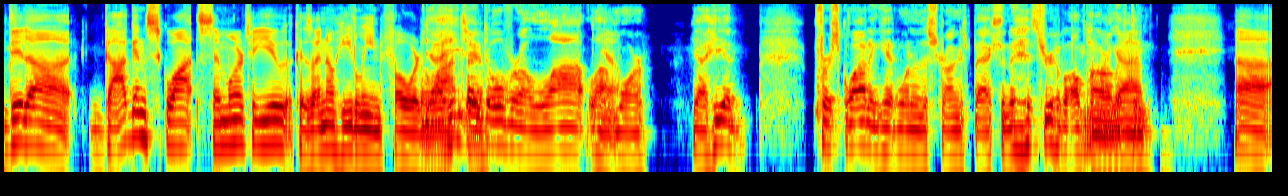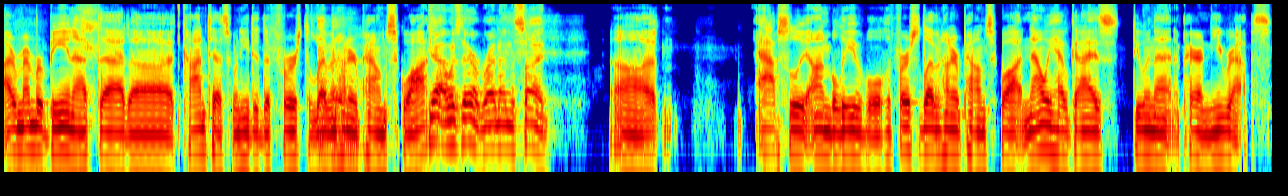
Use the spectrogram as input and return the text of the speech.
Did uh Goggins squat similar to you? Because I know he leaned forward a Yeah, lot he too. bent over a lot, lot Yeah. more. Yeah, he had for squatting, he had one of the strongest backs in the history of all Oh powerlifting. Uh, I remember being at that uh, contest when he did the first 1100 pound squat. yeah, I was there, right on the side. Uh, absolutely unbelievable. The first 1100 pound squat. Now we have guys doing that in a pair of knee wraps.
